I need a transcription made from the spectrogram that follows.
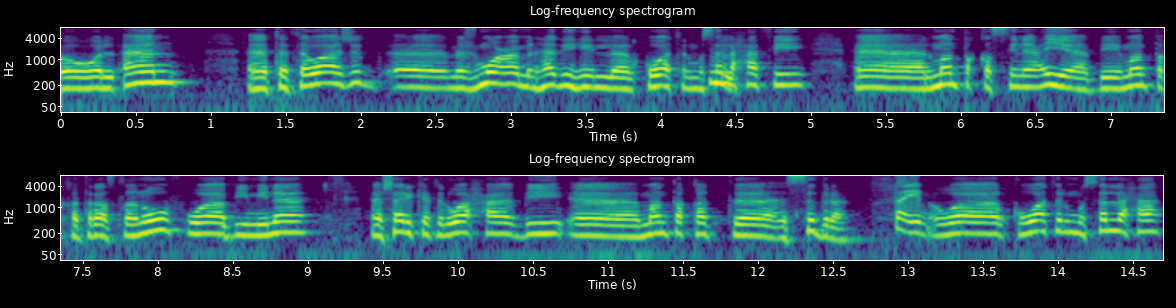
والآن تتواجد مجموعة من هذه القوات المسلحة في المنطقة الصناعية بمنطقة راس لانوف وبميناء شركة الواحة بمنطقة السدرة. طيب. والقوات المسلحة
